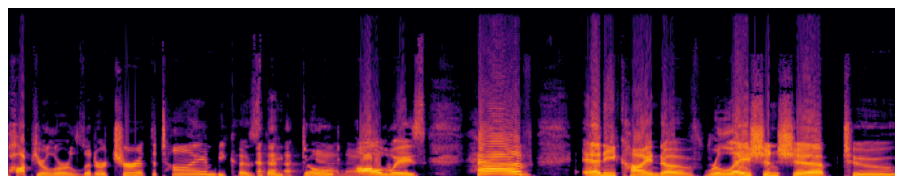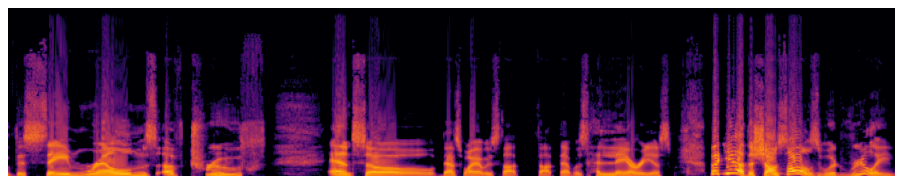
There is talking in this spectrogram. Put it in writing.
popular literature at the time because they don't yeah, no. always have any kind of relationship to the same realms of truth And so that's why I always thought thought that was hilarious. But yeah, the chansons would really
